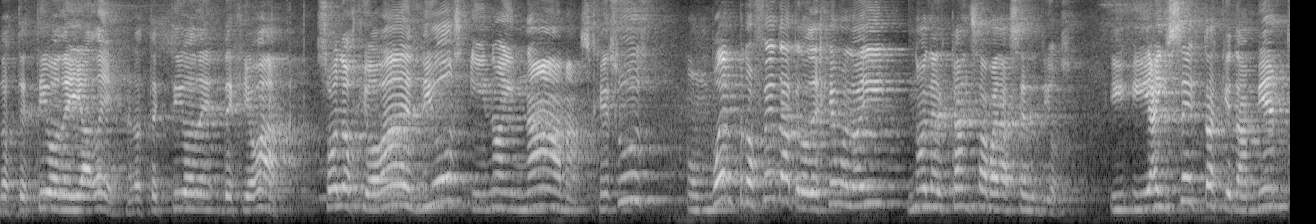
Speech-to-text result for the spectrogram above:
Los testigos de Yahvé, los testigos de Jehová. Solo Jehová es Dios y no hay nada más. Jesús, un buen profeta, pero dejémoslo ahí, no le alcanza para ser Dios. Y, hay sectas que también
